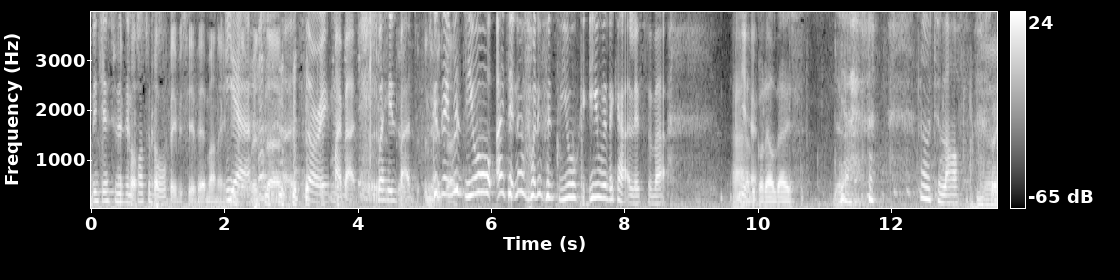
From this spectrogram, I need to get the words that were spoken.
it just was It cost, impossible. cost the BBC a bit of money. Yeah. Was, uh, Sorry, my bad. Well, his bad. It was a Because it was your. I don't know what it was. Your. You were the catalyst of that. Ah, Yeah. the good old days. Yeah. oh, to laugh. Sorry,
